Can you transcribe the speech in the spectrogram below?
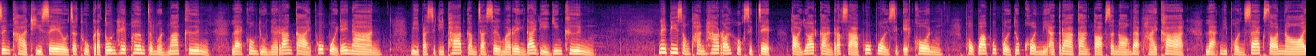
ซึ่งคาทีเซลจะถูกกระตุ้นให้เพิ่มจำนวนมากขึ้น และคงอยู่ในร่างกายผู้ป่วยได้นาน มีประสิทธิภาพกำจัดเซลล์มะเร็งได้ดียิ่งขึ้น ในปี 2567 ต่อยอดการรักษาผู้ป่วย 11 คน พบว่าผู้ป่วยทุกคนมีอัตราการตอบสนองแบบหายขาด และมีผลแทรกซ้อนน้อย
